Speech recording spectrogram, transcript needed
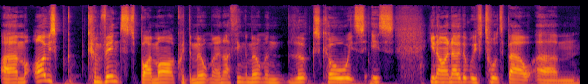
Um, I was convinced by Mark with the Milkman. I think the Milkman looks cool. It's it's you know I know that we've talked about um,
